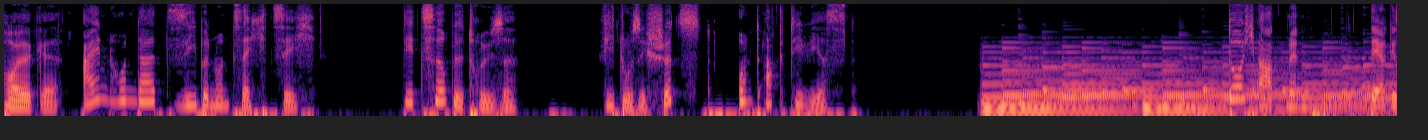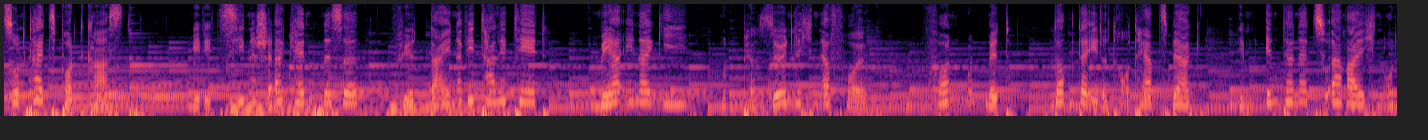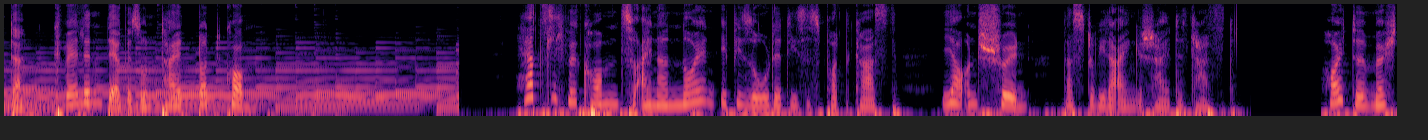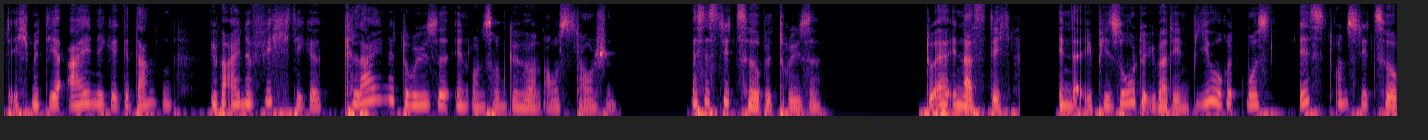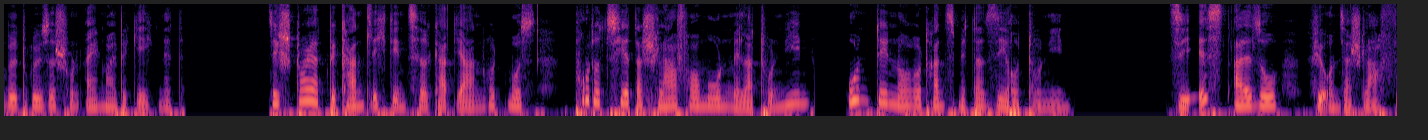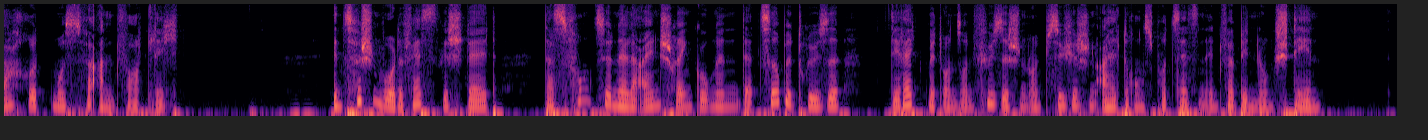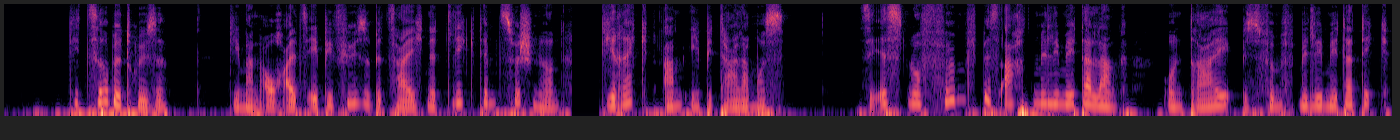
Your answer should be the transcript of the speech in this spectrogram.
Folge 167 Die Zirbeldrüse Wie du sie schützt und aktivierst. Durchatmen, der Gesundheitspodcast. Medizinische Erkenntnisse für deine Vitalität, mehr Energie und persönlichen Erfolg von und mit Dr. Edeltraut Herzberg im Internet zu erreichen unter quellendergesundheit.com. Herzlich willkommen zu einer neuen Episode dieses Podcasts. Ja, und schön, dass du wieder eingeschaltet hast. Heute möchte ich mit dir einige Gedanken über eine wichtige kleine Drüse in unserem Gehirn austauschen. Es ist die Zirbeldrüse. Du erinnerst dich, in der Episode über den Biorhythmus ist uns die Zirbeldrüse schon einmal begegnet. Sie steuert bekanntlich den zirkadianen Rhythmus, produziert das Schlafhormon Melatonin und den Neurotransmitter Serotonin. Sie ist also für unser Schlaf-Wach-Rhythmus verantwortlich. Inzwischen wurde festgestellt, dass funktionelle Einschränkungen der Zirbeldrüse direkt mit unseren physischen und psychischen Alterungsprozessen in Verbindung stehen. Die Zirbeldrüse die man auch als Epiphyse bezeichnet, liegt im Zwischenhirn, direkt am Epithalamus. Sie ist nur fünf bis acht Millimeter lang und drei bis fünf Millimeter dick.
